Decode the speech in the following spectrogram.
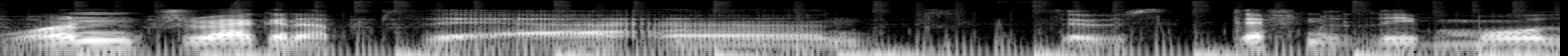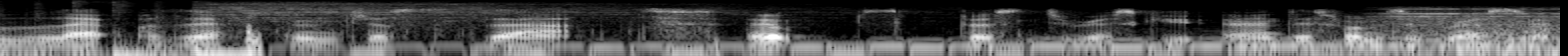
one dragon up there, and there was definitely more le left than just that. Oops, person to rescue, and this one's aggressive.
